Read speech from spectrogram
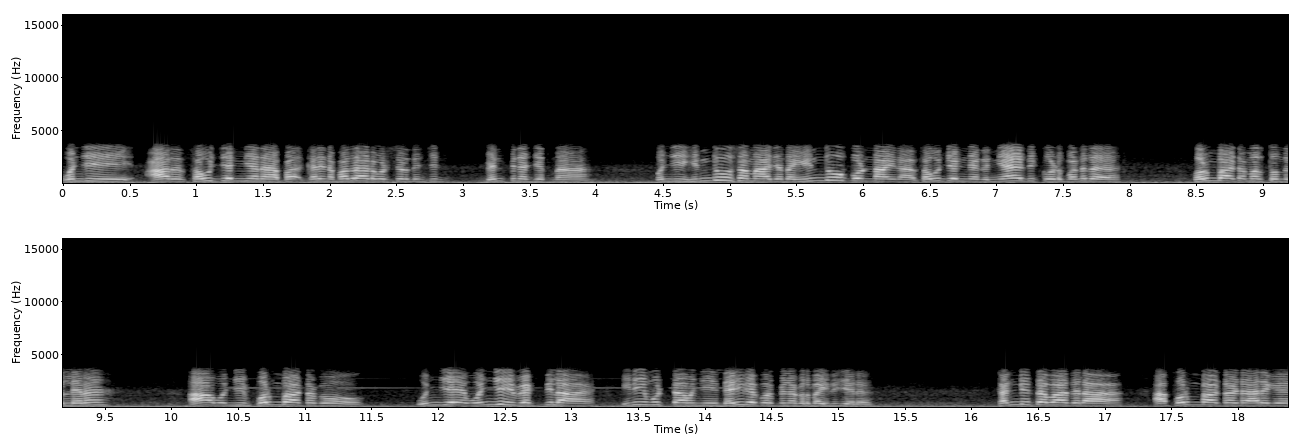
ಒಂಜಿ ಆರು ಸೌಜನ್ಯನ ಕರಿನ ಪದಾರು ವರ್ಷದ ಬೆಂತಿನ ಚಿತ್ನ ಒಂಜಿ ಹಿಂದೂ ಸಮಾಜದ ಹಿಂದೂ ಪೊಣ್ಣಾಯಿನ ಸೌಜನ್ಯಗ ನ್ಯಾಯ ದಿಕ್ಕೋಡು ಪಣ್ಣದ ಪೊಂಬಾಟ ಮಲ್ತೊಂದುಲ್ಲೇರ ಆ ಒಂಜಿ ಪೊಂಬಾಟಗು ಒಂಜೆ ಒಂಜಿ ವ್ಯಕ್ತಿಲ ಇನಿ ಮುಟ್ಟ ಒಂಜಿ ಧೈರ್ಯ ಕೊರ್ಪಿನಗಳು ಬೈದಿಜೇರು ಖಂಡಿತವಾದಲ ಆ ಪೊಂಬಾಟ ಯಾರಿಗೆ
